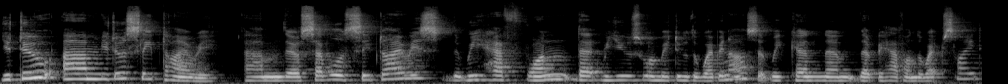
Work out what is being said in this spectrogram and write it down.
You do um, you do a sleep diary um, there are several sleep diaries. We have one that we use when we do the webinars that we can um, that we have on the website,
